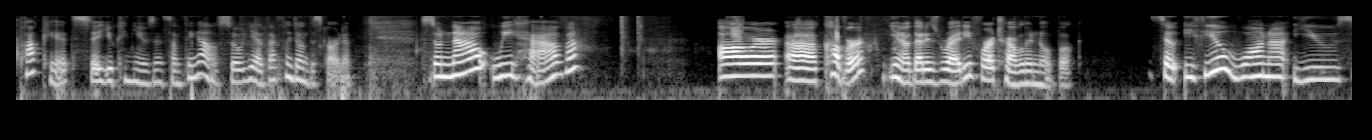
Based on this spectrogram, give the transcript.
pockets that you can use in something else. So yeah, definitely don't discard them. So now we have our uh, cover, you know, that is ready for our traveler notebook. So if you wanna use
